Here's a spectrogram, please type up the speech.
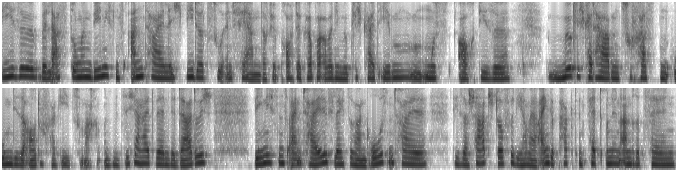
diese Belastungen wenigstens anteilig wieder zu entfernen. Dafür braucht der Körper aber die Möglichkeit eben, muss auch diese Möglichkeit haben zu fasten, um diese Autophagie zu machen. Und mit Sicherheit werden wir dadurch wenigstens einen Teil, vielleicht sogar einen großen Teil dieser Schadstoffe, die haben wir ja eingepackt in Fett und in andere Zellen,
